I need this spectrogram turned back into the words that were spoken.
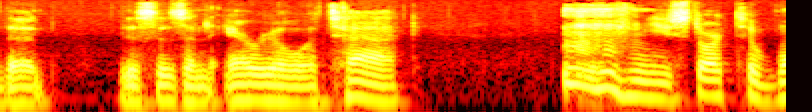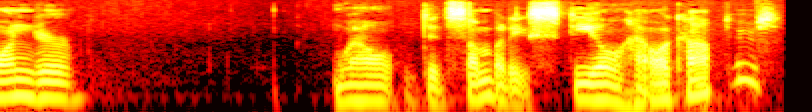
that this is an aerial attack, you start to wonder. Well, did somebody steal helicopters?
